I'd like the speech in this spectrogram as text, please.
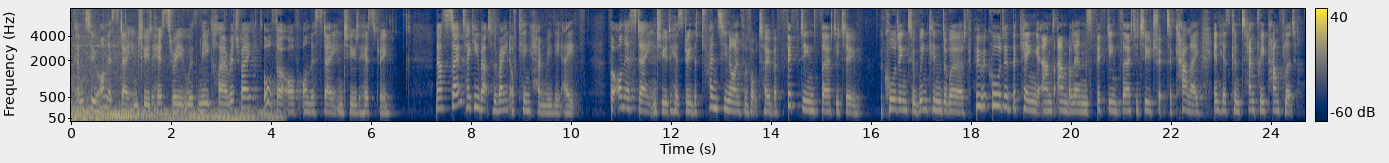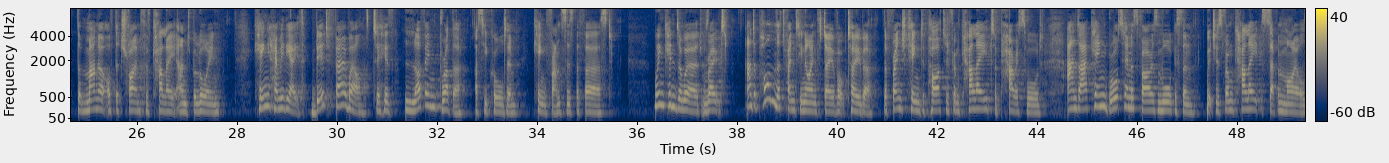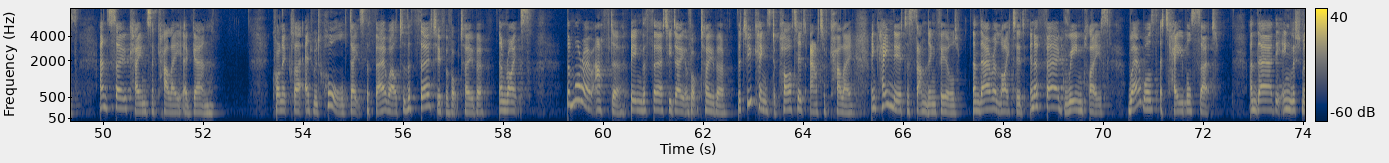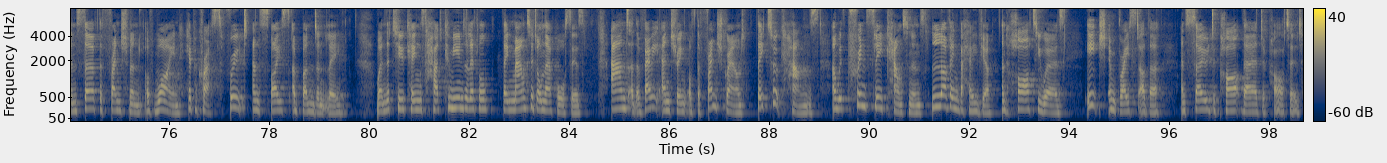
welcome to On This Day in Tudor History with me, Claire Ridgway, author of On This Day in Tudor History. Now, today I'm taking you back to the reign of King Henry VIII. For on this day in Tudor history, the 29th of October 1532, according to Wynkyn de Worde, who recorded the King and Anne Boleyn's 1532 trip to Calais in his contemporary pamphlet, The Manner of the Triumph of Calais and Boulogne. King Henry VIII bid farewell to his loving brother, as he called him, King Francis I. Wynkyn de Worde wrote, And upon the 29th day of October, the French king departed from Calais to Parisward, and our king brought him as far as Morgeson, which is from Calais seven miles, and so came to Calais again. Chronicler Edward Hall dates the farewell to the 30th of October and writes, the morrow after, being the 30 day of October, the two kings departed out of Calais and came near to Sandingfield, and there alighted in a fair green place where was a table set. And there the Englishmen served the Frenchmen of wine, hippocras, fruit, and spice abundantly. When the two kings had communed a little, they mounted on their horses, and at the very entering of the French ground, they took hands and with princely countenance, loving behaviour, and hearty words, each embraced other, and so depart there departed.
